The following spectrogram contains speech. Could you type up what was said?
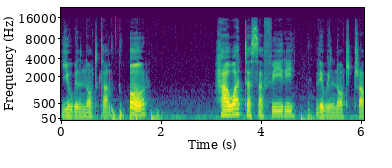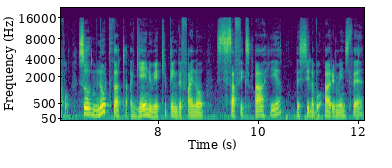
you will not come. Or hawatasafiri, they will not travel. So note that again we are keeping the final suffix a here. The syllable a remains there.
